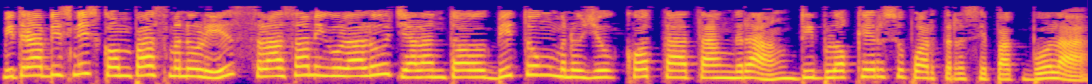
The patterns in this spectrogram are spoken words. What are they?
Mitra bisnis Kompas menulis, Selasa minggu lalu jalan tol Bitung menuju kota Tangerang diblokir supporter sepak bola.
